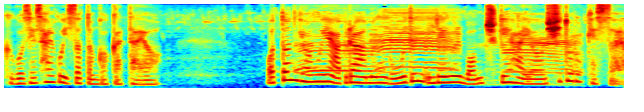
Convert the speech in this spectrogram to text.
그곳에 살고 있었던 것 같아요. 어떤 경우에 아브라함은 모든 일행을 멈추게 하여 쉬도록 했어요.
